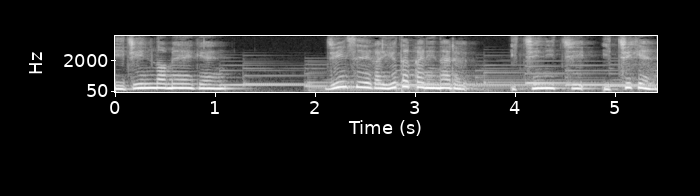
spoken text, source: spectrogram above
偉人の名言、人生が豊かになる、一日一元。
